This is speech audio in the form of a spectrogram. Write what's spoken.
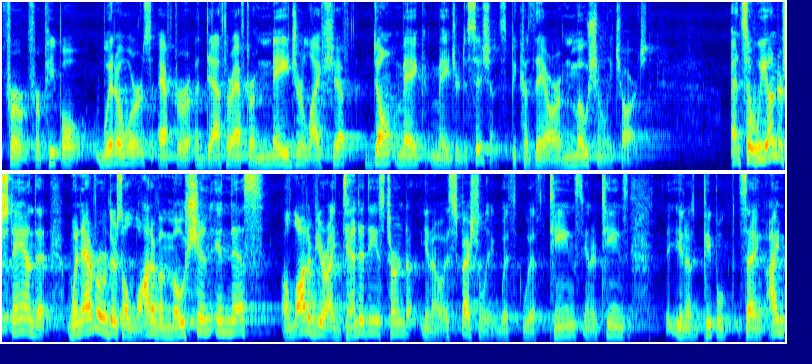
for, for people, widowers, after a death or after a major life shift, don't make major decisions because they are emotionally charged. And so we understand that whenever there's a lot of emotion in this, a lot of your identity is turned, you know, especially with, with teens, you know, teens, you know, people saying, I,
